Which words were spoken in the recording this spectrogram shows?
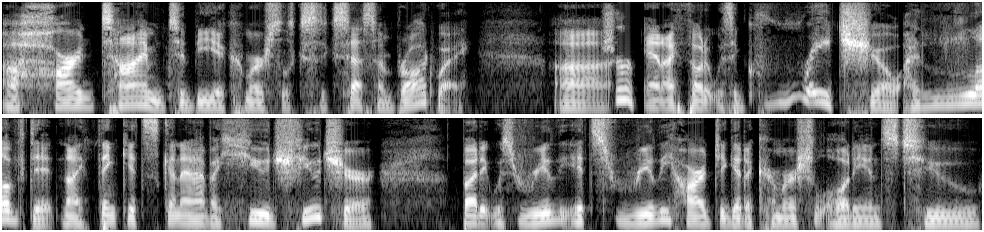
a hard time to be a commercial success on Broadway. Uh, sure. And I thought it was a great show. I loved it, and I think it's going to have a huge future. But it was really, it's really hard to get a commercial audience to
